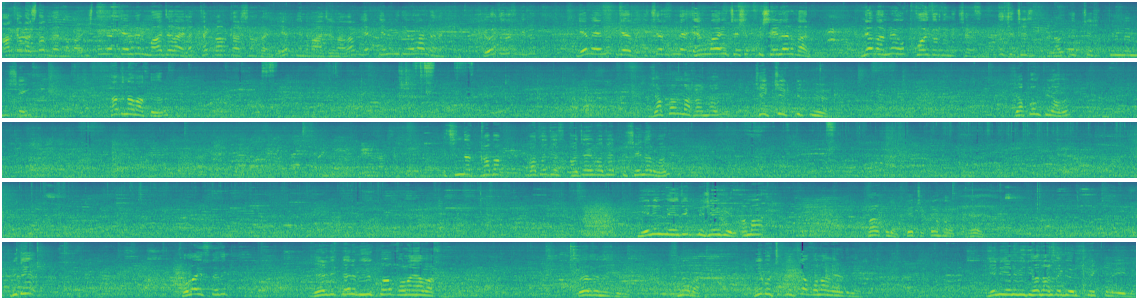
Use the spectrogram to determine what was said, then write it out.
Arkadaşlar merhaba. İşte yepyeni bir macerayla tekrar karşınızdayım. Yepyeni maceralar, yepyeni videolar demek. Gördüğünüz gibi yemeğimiz geldi. İçerisinde envai çeşit bir şeyler var. Ne var ne yok koydurdum içerisine. İki çeşit pilav, üç çeşit bilmem bir şey. Tadına bakıyoruz. Japon makarna çek çek bitmiyor. Japon pilavı. İçinde kabak, patates, acayip acayip bir şeyler var. Yenilmeyecek bir şey değil ama farklı. Gerçekten farklı. Evet. Bir de kola istedik. Verdikleri büyük boy kolaya bakın. Gördüğünüz gibi. Şuna bak. Bir buçuk litre kola verdiler. Yeni yeni videolarda görüşmek dileğiyle.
